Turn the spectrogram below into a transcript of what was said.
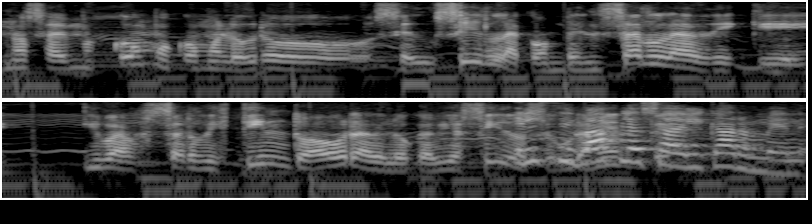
no sabemos cómo, cómo logró seducirla, convencerla de que iba a ser distinto ahora de lo que había sido. Él se va a Playa del Carmen,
